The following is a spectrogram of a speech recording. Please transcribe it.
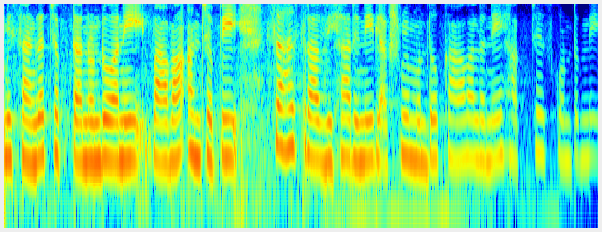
మీ సంగతి చెప్తానుండు అని బావా అని చెప్పి సహస్ర విహారిని లక్ష్మి ముందు కావాలనే హక్ చేసుకుంటుంది.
